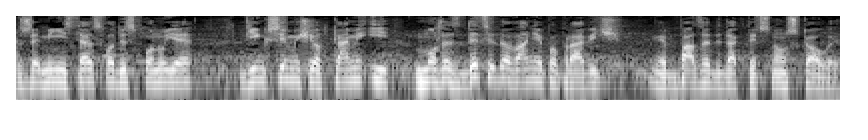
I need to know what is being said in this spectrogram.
że ministerstwo dysponuje większymi środkami i może zdecydowanie poprawić bazę dydaktyczną szkoły.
